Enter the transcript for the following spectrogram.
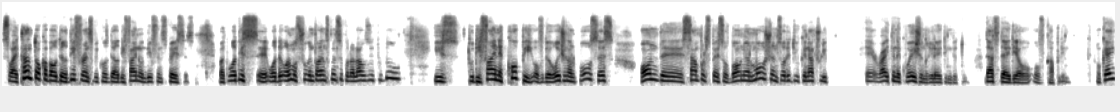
So I can't talk about their difference because they are defined on different spaces. But what, is, uh, what the almost sure invariance principle allows you to do is to define a copy of the original process on the sample space of Brownian motion so that you can actually uh, write an equation relating the two. That's the idea of, of coupling. Okay,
